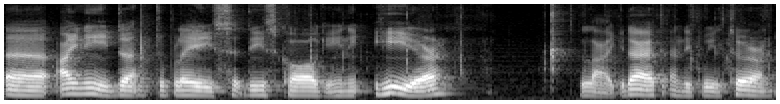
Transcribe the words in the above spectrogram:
uh, I need to place this cog in here like that and it will turn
